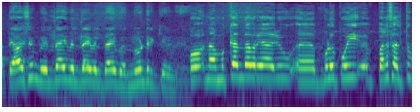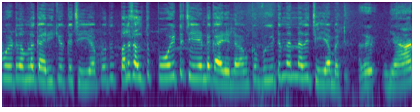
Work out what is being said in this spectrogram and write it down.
അത്യാവശ്യം വലുതായി വലുതായി വലുതായി വന്നുകൊണ്ടിരിക്കുകയാണ്. അപ്പോൾ നമുക്ക് എന്താ പറയുക ഒരു നമ്മൾ പോയി പല സ്ഥലത്ത് പോയിട്ട് നമ്മൾ കരിക്കൊക്കെ ചെയ്യും. അപ്പോൾ ഇത് പല സ്ഥലത്ത് പോയിട്ട് ചെയ്യേണ്ട കാര്യമില്ല. നമുക്ക് വീട്ടിൽ നിന്ന് തന്നെ അത് ചെയ്യാൻ പറ്റും. അത് ഞാൻ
